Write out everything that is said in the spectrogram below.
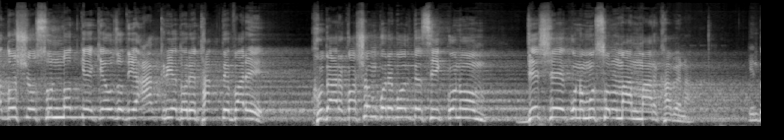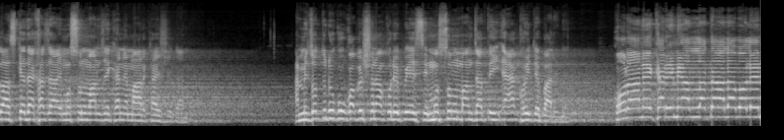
আদর্শ সুন্নতকে কেউ যদি আঁকড়িয়ে ধরে থাকতে পারে ক্ষুধার কসম করে বলতেছি, কোনো দেশে কোনো মুসলমান মার খাবে না। কিন্তু আজকে দেখা যায় মুসলমান যেখানে মার খায় সেখানে। আমি যতটুকু গবেষণা করে পেয়েছি, মুসলমান জাতি এক হইতে পারে না। কোরআনে কারিমে আল্লাহ তাআলা বলেন,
